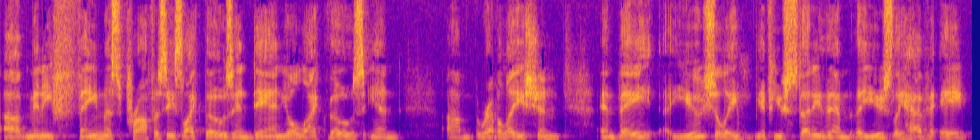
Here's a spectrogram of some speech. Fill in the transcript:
uh, many famous prophecies like those in Daniel, like those in um, Revelation, and they usually, if you study them, they usually have a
